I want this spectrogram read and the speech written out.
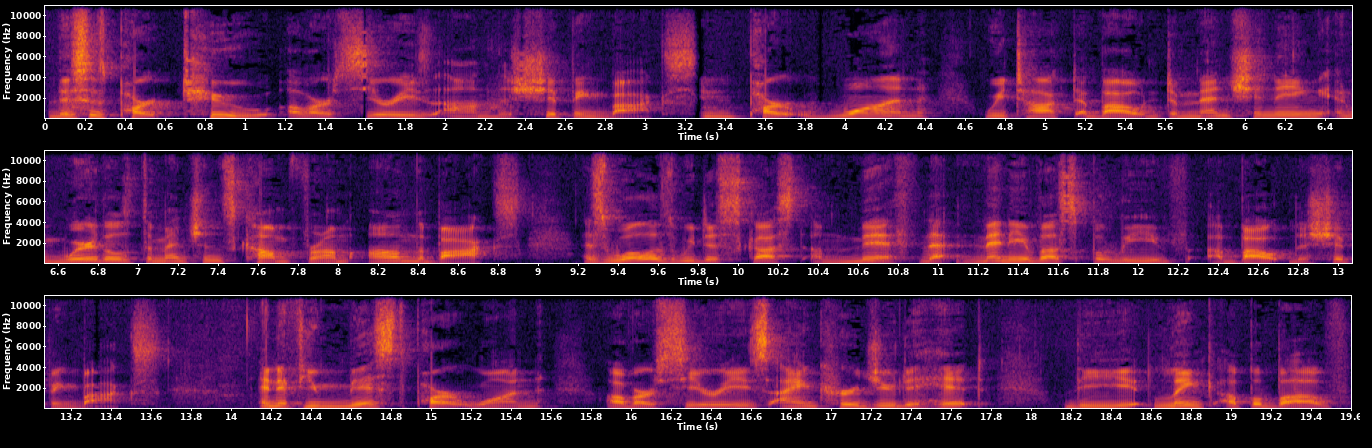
This is part two of our series on the shipping box. In part one, we talked about dimensioning and where those dimensions come from on the box, as well as we discussed a myth that many of us believe about the shipping box. And if you missed part one of our series, I encourage you to hit the link up above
